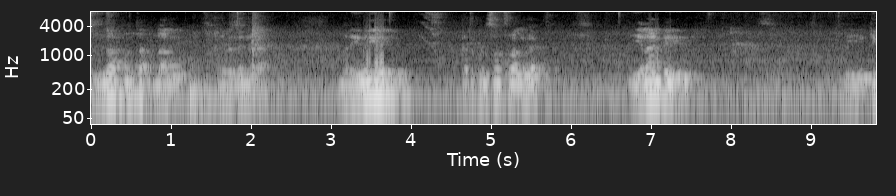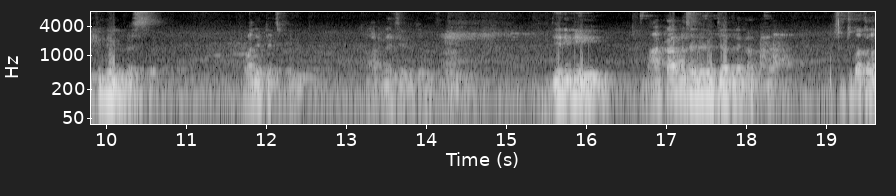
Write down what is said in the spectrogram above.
సృజనాత్మకత ఉండాలి అనే విధంగా మరి ఎవరి ఇయర్ గత కొన్ని సంవత్సరాలుగా ఎలాంటి ఈ technical plus project experiment organise చేయడం జరుగుతుంది. దీనికి మా కారణం చదివే విద్యార్థులే కాకుండా చుట్టుపక్కల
